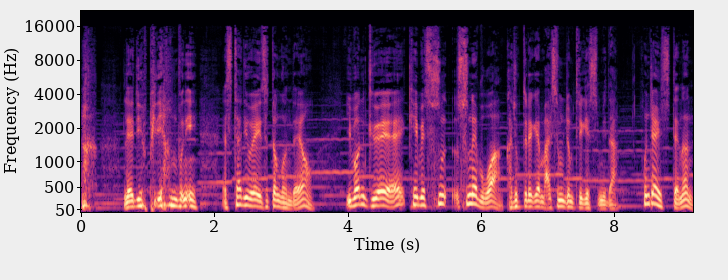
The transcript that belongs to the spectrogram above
레디오 PD 한 분이 스타디오에 있었던 건데요. 이번 기회에 KBS 수, 수뇌부와 가족들에게 말씀 좀 드리겠습니다. 혼자 있을 때는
